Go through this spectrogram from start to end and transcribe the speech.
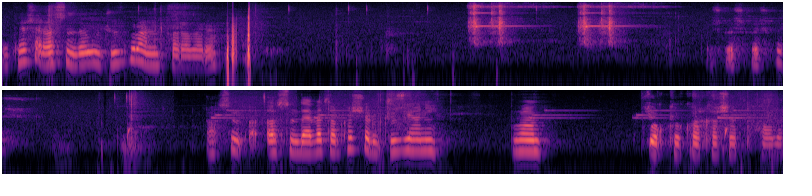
Arkadaşlar aslında ucuz buranın paraları. Koş koş koş koş. Aslında, aslında evet arkadaşlar ucuz yani. Buranın yok yok arkadaşlar pahalı.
